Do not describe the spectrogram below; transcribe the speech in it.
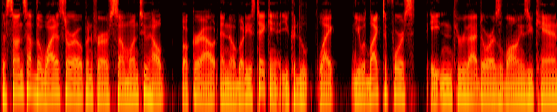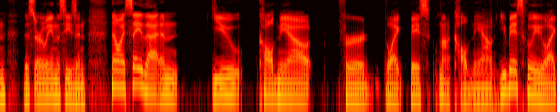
The Suns have the widest door open for someone to help Booker out, and nobody is taking it. You could like you would like to force Ayton through that door as long as you can this early in the season. Now I say that, and you called me out for like basic not called me out. You basically like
